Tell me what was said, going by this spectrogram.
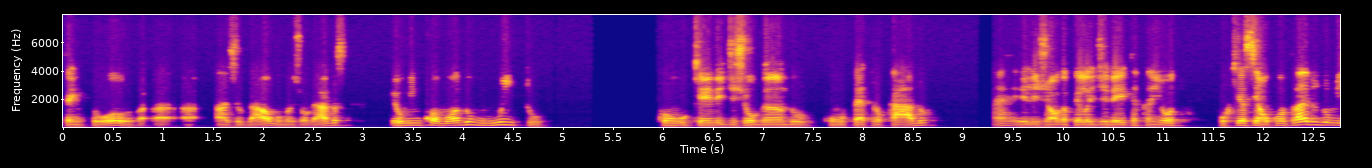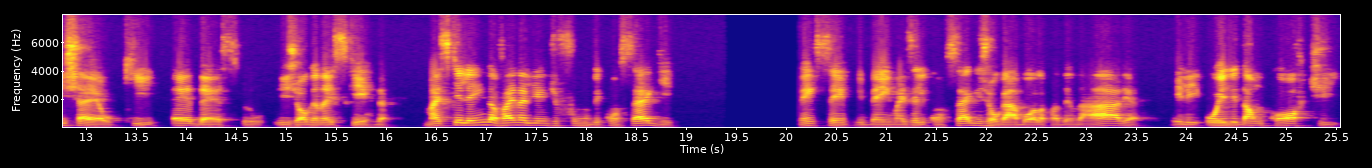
tentou ajudar algumas jogadas. Eu me incomodo muito com o Kennedy jogando com o pé trocado, né? ele joga pela direita, canhoto, porque assim, ao contrário do Michael, que é destro e joga na esquerda, mas que ele ainda vai na linha de fundo e consegue, nem sempre bem, mas ele consegue jogar a bola para dentro da área, ele, ou ele dá um corte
